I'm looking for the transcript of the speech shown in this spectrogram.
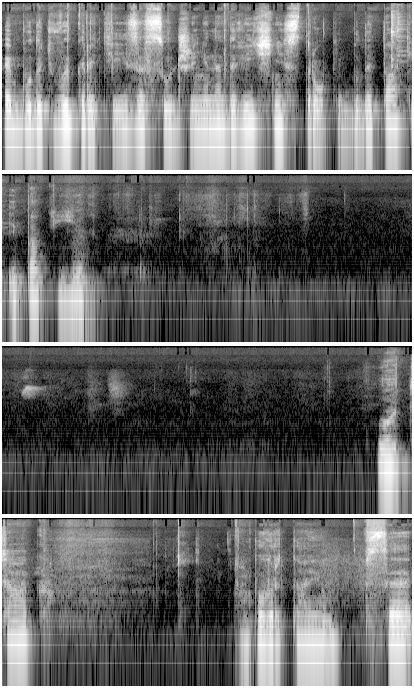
хай будуть викриті і засуджені на довічні строки. Буде так і так є. Отак. Повертаю все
